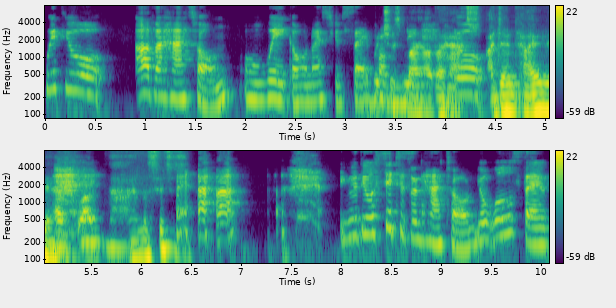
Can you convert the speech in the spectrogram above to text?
With your other hat on, or wig on, I should say, Which is my other hat. your- I don't. I only have one now. I'm a citizen. with your citizen hat on, you're also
